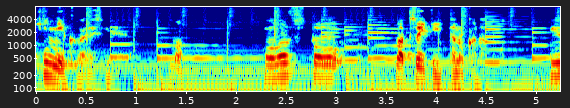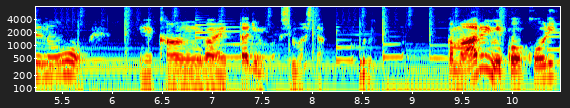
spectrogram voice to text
筋肉がですね、まあ、おのずと、まあ、ついていったのかなというのを、え考えたりもしました。まあ、ある意味こう効率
